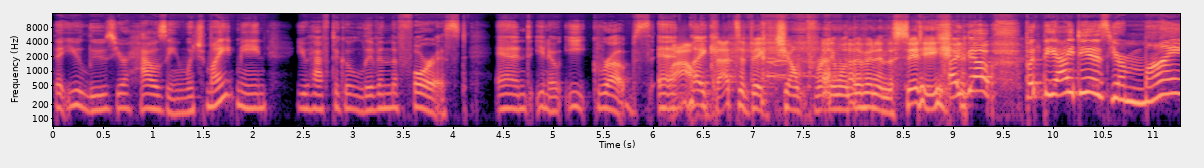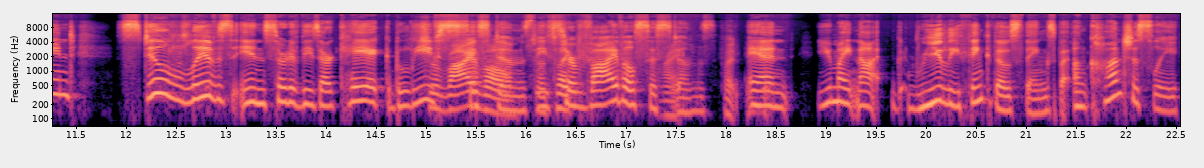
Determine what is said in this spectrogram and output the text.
that you lose your housing, which might mean you have to go live in the forest and, you know, eat grubs and Wow, like that's a big jump for anyone living in the city. I know. But the idea is your mind still lives in sort of these archaic belief Survival. systems, So these like- survival systems. But- and you might not really think those things, but unconsciously,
